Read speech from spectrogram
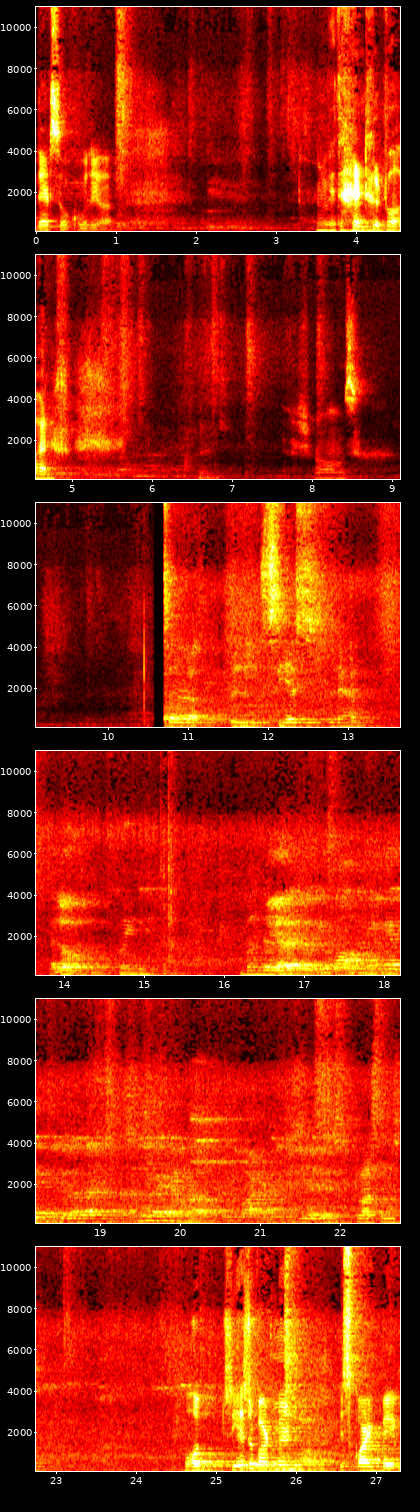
That's so cool, yeah. With a handlebar. Shrooms. Uh, CS lab. Hello. बहुत C S department is quite big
